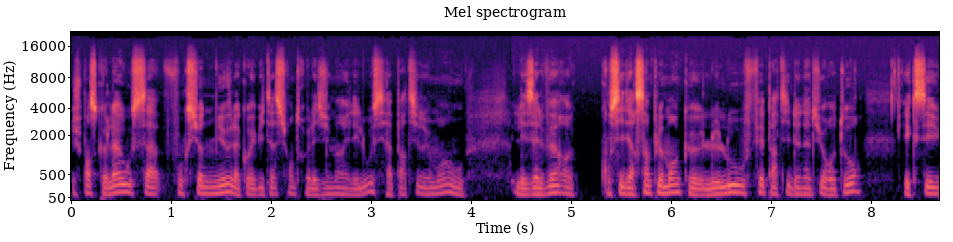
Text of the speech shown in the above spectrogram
je pense que là où ça fonctionne mieux, la cohabitation entre les humains et les loups, c'est à partir du moment où les éleveurs considèrent simplement que le loup fait partie de la nature autour et que c'est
